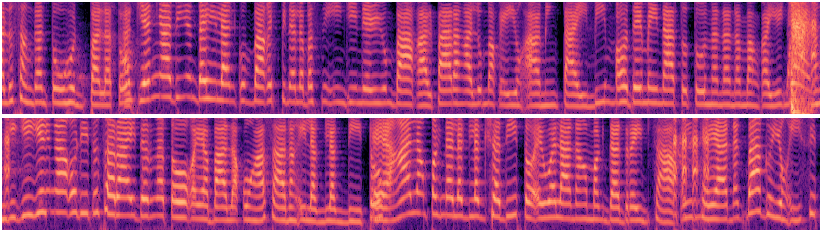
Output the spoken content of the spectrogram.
halos hanggang tuhod pala to. At yan nga din yung dahilan kung bakit pinalabas ni engineer yung bakal para nga lumaki yung aming tie beam. O de may natutunan na naman kayo niyan. Ang gigigil nga ako dito sa rider na to kaya bala ko nga sanang ilaglag dito. Kaya nga lang pag nalaglag siya dito eh wala nang magdadrive sa akin. Kaya nagbago yung isip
